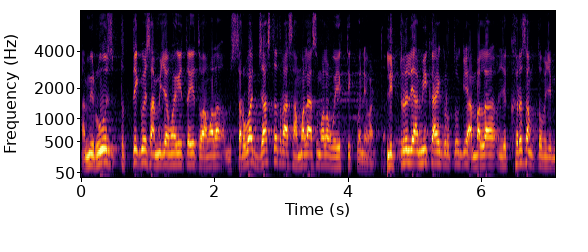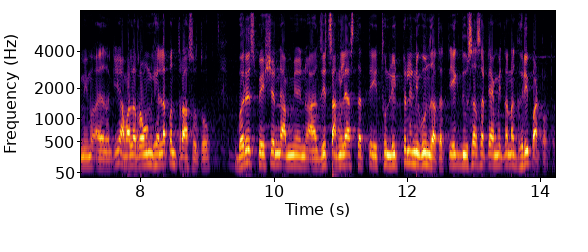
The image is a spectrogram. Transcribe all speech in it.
आम्ही रोज प्रत्येक वेळेस आम्ही जेव्हा इथं येतो आम्हाला सर्वात जास्त त्रास आम्हाला असं मला वैयक्तिकपणे वाटतं. लिटरली आम्ही काय करतो की आम्हाला म्हणजे खरं सांगतो म्हणजे मी की आम्हाला राऊंड घ्यायला पण त्रास होतो. बरेच पेशंट आम्ही जे चांगले असतात ते इथून लिटरली निघून जातात. ते एक दिवसासाठी आम्ही त्यांना घरी पाठवतो.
